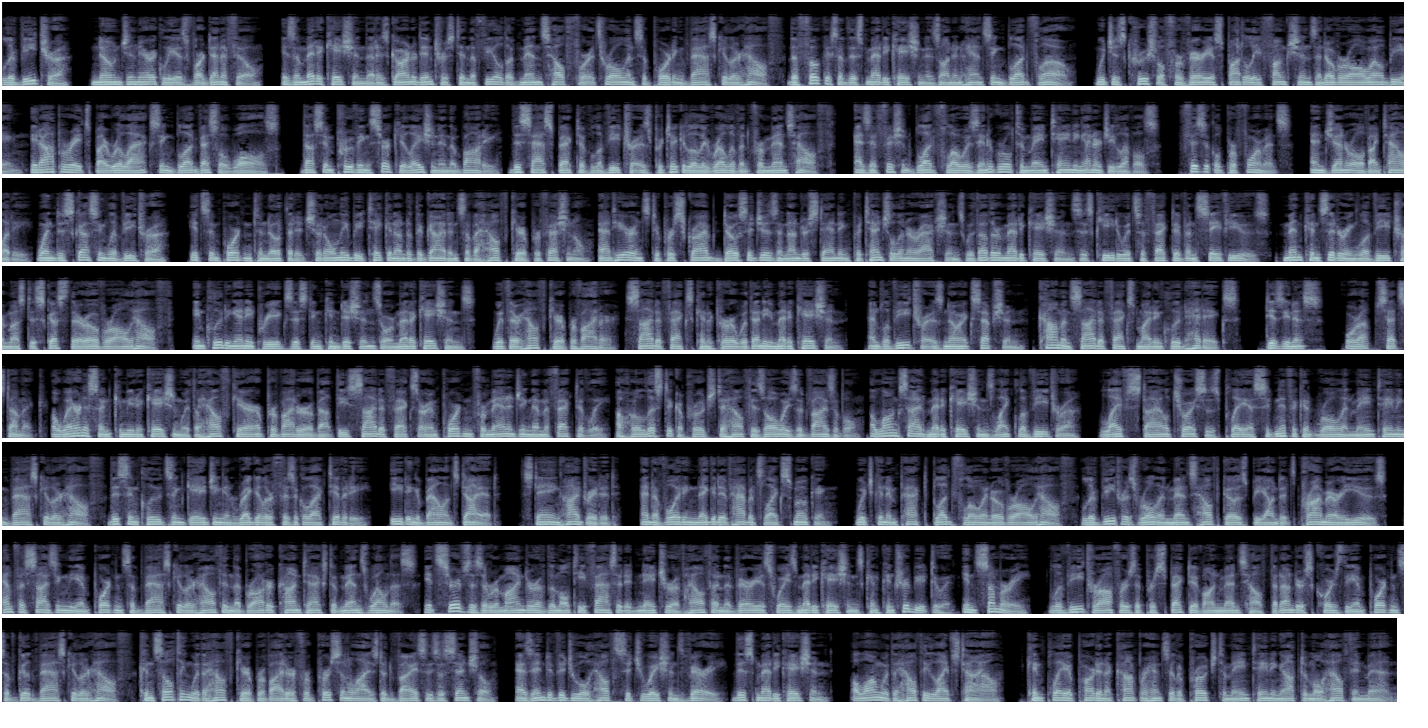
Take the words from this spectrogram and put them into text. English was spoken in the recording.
Levitra, known generically as Vardenafil, is a medication that has garnered interest in the field of men's health for its role in supporting vascular health. The focus of this medication is on enhancing blood flow, which is crucial for various bodily functions and overall well-being. It operates by relaxing blood vessel walls, thus improving circulation in the body. This aspect of Levitra is particularly relevant for men's health, as efficient blood flow is integral to maintaining energy levels, physical performance, and general vitality. When discussing Levitra, it's important to note that it should only be taken under the guidance of a healthcare professional. Adherence to prescribed dosages and understanding potential interactions with other medications is key to its effective and safe use. Men considering Levitra must discuss their overall health, including any pre-existing conditions or medications, with their healthcare provider. Side effects can occur with any medication, and Levitra is no exception. Common side effects might include headaches, dizziness, or upset stomach. Awareness and communication with a healthcare provider about these side effects are important for managing them effectively. A holistic approach to health is always advisable. Alongside medications like Levitra, lifestyle choices play a significant role in maintaining vascular health. This includes engaging in regular physical activity, eating a balanced diet, staying hydrated, and avoiding negative habits like smoking which can impact blood flow and overall health. Levitra's role in men's health goes beyond its primary use, emphasizing the importance of vascular health in the broader context of men's wellness. It serves as a reminder of the multifaceted nature of health and the various ways medications can contribute to it. In summary, Levitra offers a perspective on men's health that underscores the importance of good vascular health. Consulting with a healthcare provider for personalized advice is essential, as individual health situations vary. This medication, along with a healthy lifestyle, can play a part in a comprehensive approach to maintaining optimal health in men.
